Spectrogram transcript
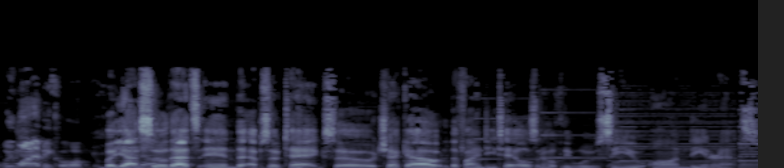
we want to be cool. But yeah, so that's in the episode tag. So check out the fine details, and hopefully we will see you on the internets.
